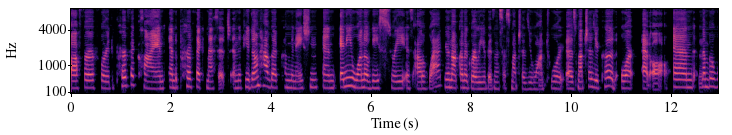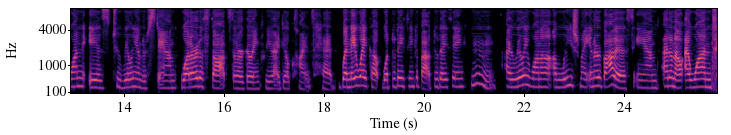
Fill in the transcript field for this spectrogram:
offer for the perfect client and the perfect message. And if you don't have that combination and any one of these three is out of whack, you're not going to grow your business as much as you want to or as much as you could or at all. And number one is to really understand what are the thoughts that are going through your ideal client's head. When they wake up, what do they think about? Do they think, hmm, I really want to unleash my inner goddess and I don't know, I want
